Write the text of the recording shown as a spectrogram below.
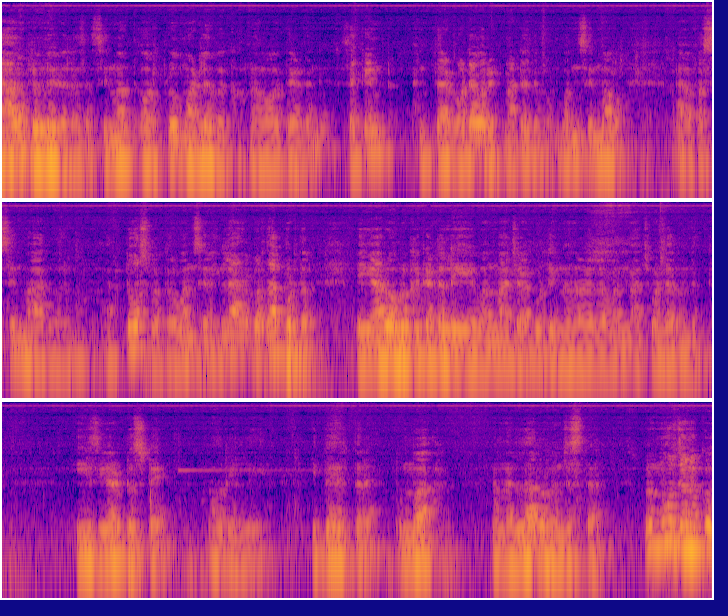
ಯಾರು ಪ್ರಿವಿಲೇಜ್ ಇಲ್ಲ ಸರ್. ಸಿನಿಮಾ ಅವ್ರು ಪ್ರೂವ್ ಮಾಡಲೇಬೇಕು ನಾವು ಅವತ್ತು ಹೇಳ್ದಂಗೆ. Second third whatever it matters the ಒಂದು ಸಿನಿಮಾ ಫಸ್ಟ್ ಸಿನಿಮಾ ಆದಮೇಲೆ ಅದು ತೋರಿಸ್ಬೇಕು. ಒಂದು ಸಿನಿಮಾ ಇಲ್ಲ ಅಂದ್ರೆ ಬರ್ದಾಕ್ಬಿಡ್ತಾರೆ. ಈಗ ಯಾರೋ ಒಬ್ರು ಕ್ರಿಕೆಟಲ್ಲಿ ಒಂದ್ ಮ್ಯಾಚ್ ಆಡ್ಬಿಟ್ಟು ಇನ್ನೊಂದರೆಲ್ಲ ಒಂದು ಮ್ಯಾಚ್ ವಂಡರ್ ಅಂತ. ಈಸ್ ಇಯರ್ ಟು ಸ್ಟೇ ಅವ್ರು ಇಲ್ಲಿ ಇದ್ದೇ ಇರ್ತಾರೆ. ತುಂಬ ನಮ್ಮೆಲ್ಲರೂ ರಂಜಿಸ್ತಾರೆ. ಮೂರು ಜನಕ್ಕೂ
